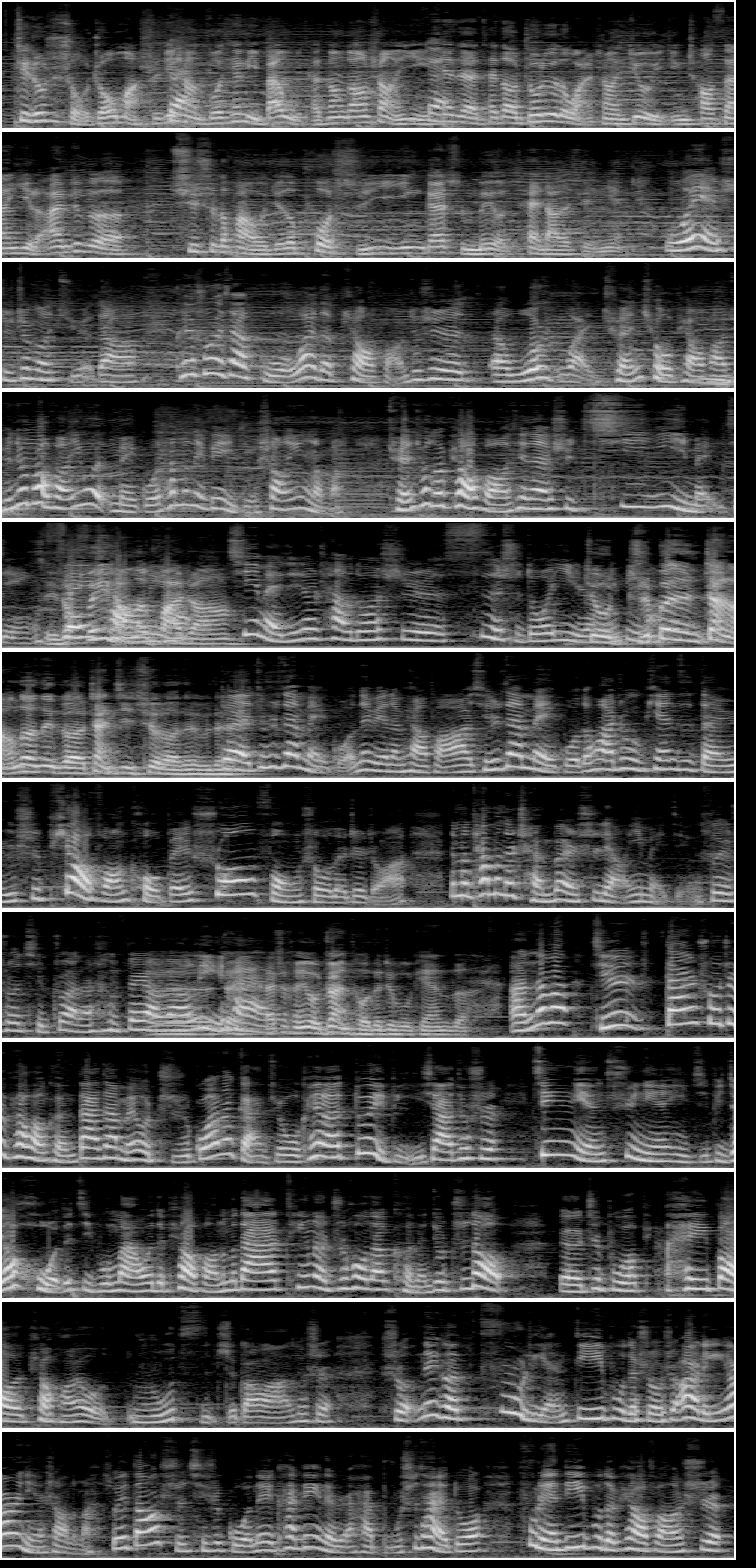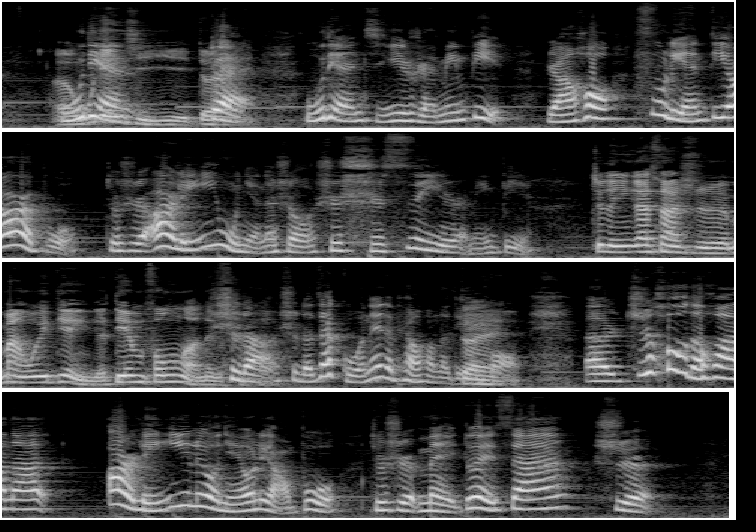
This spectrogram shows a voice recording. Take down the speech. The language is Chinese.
这周是首周嘛，实际上昨天礼拜五才刚刚上映，现在才到周六的晚上就已经超三亿了。按这个趋势的话，我觉得破十亿应该是没有太大的悬念。我也是这么觉得啊。可以说一下国外的票房，就是呃，worldwide 全球票房，全球票房，因为美国他们那边已经上映了嘛，全球的票房现在是七亿美金，非常的夸张。七亿美金就差不多是四十多亿人民币，就直奔战狼的那个战绩去了，对不对？对，就是在美国那边的票房啊。其实，在美国的话，这部片子等于是票。房口碑双丰收的这种啊，那么他们的成本是两亿美金，所以说其实赚的非常非常厉害，还是很有赚头的这部片子啊。那么其实单说这票房，可能大家没有直观的感觉，我可以来对比一下，就是今年、去年以及比较火的几部漫威的票房。那么大家听了之后呢，可能就知道，呃，这部黑豹的票房有如此之高啊。就是说那个复联第一部的时候是二零一二年上的嘛，所以当时其实国内看电影的人还不是太多。复联第一部的票房是。五点几亿，对，五点几亿人民币。然后复联第二部就是二零一五年的时候是十四亿人民币，这个应该算是漫威电影的巅峰了。那个是的，是的，在国内的票房的巅峰。呃，之后的话呢，二零一六年有两部，就是美队三是。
